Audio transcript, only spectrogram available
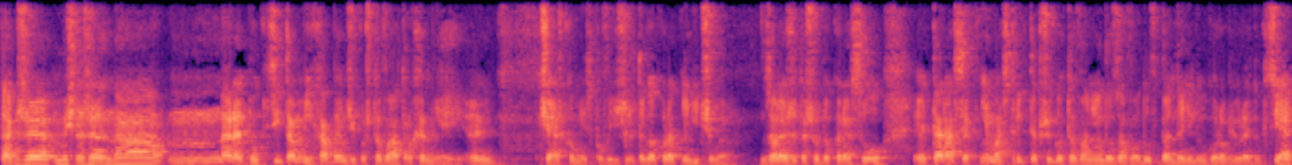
Także myślę, że na, mm, na redukcji ta micha będzie kosztowała trochę mniej. Y, Ciężko mi jest powiedzieć, ale tego akurat nie liczyłem. Zależy też od okresu. Y, Teraz, jak nie ma stricte przygotowania do zawodów, będę niedługo robił redukcję,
